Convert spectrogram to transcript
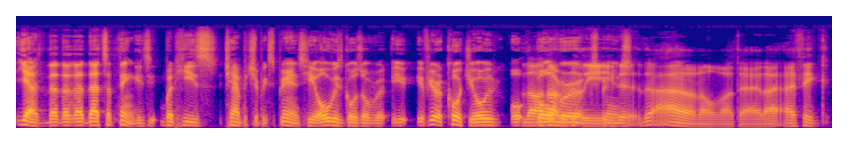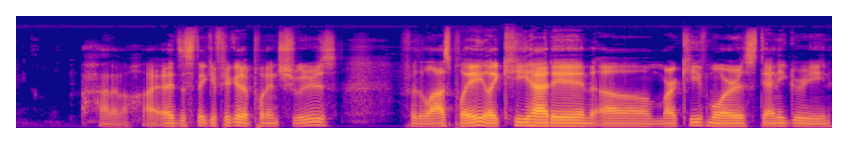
Yeah, that, that, that- that's a thing. He's- but he's championship experience. He always goes over. you- If you're a coach, you always o- No, go not over really. experience. I don't know about that. I, I think, I don't know. I, I just think if you're gonna put in shooters for the last play, like he had in um, Markieff Morris, Danny Green,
